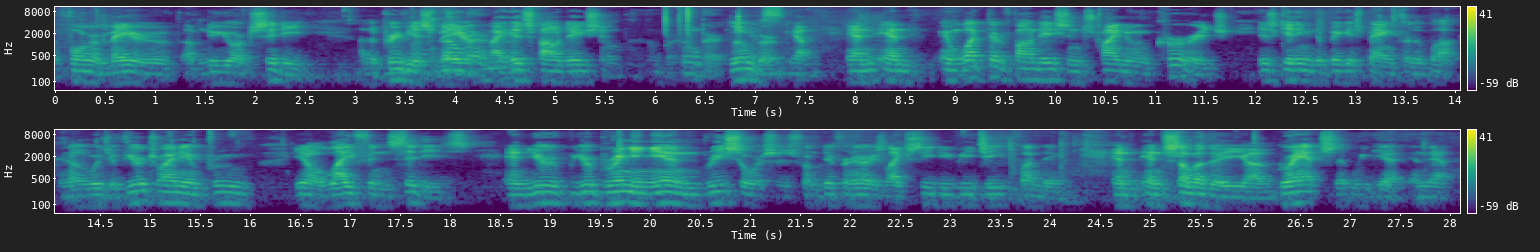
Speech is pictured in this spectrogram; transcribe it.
the former mayor of- of New York City, uh, the previous mayor, Bloomberg. by his foundation. Bloomberg. Bloomberg, yeah. And, and, and what their foundation's trying to encourage is getting the biggest bang for the buck. In other words, if you're trying to improve, you know, life in cities, and you're, you're bringing in resources from different areas like CDBG funding and, and some of the uh, grants that we get in that,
